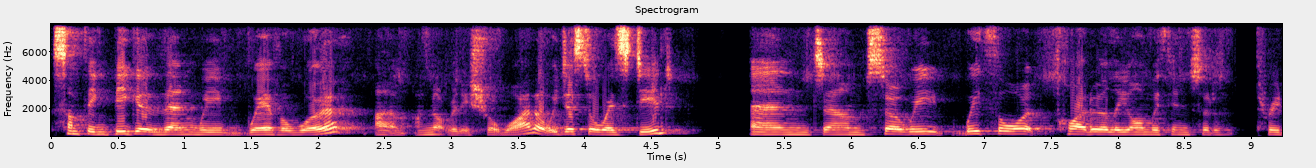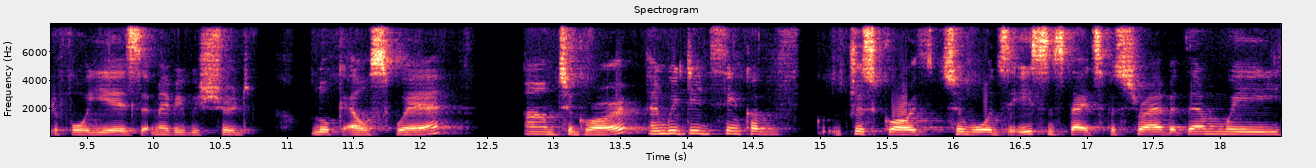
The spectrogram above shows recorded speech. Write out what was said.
something bigger than we, ever were. Um, I'm not really sure why, but we just always did. And um, so we we thought quite early on, within sort of three to four years, that maybe we should look elsewhere um, to grow. And we did think of just growth towards the eastern states of Australia, but then we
